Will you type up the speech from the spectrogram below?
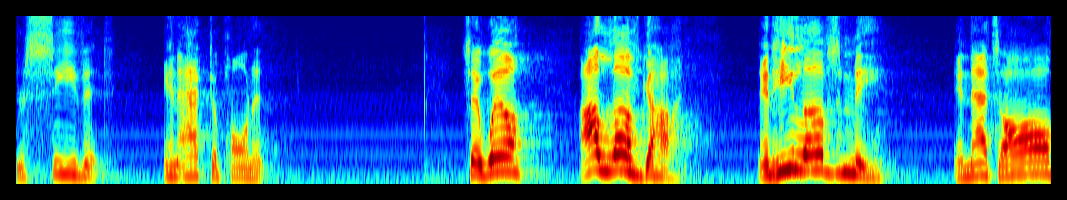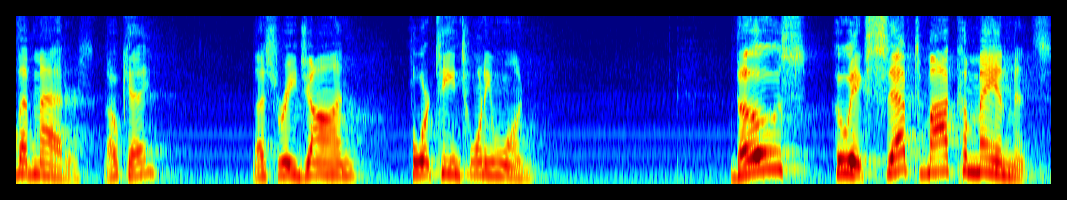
receive it and act upon it. Say, well, I love God and He loves me, and that's all that matters. Okay, let's read John 14 21. Those who accept my commandments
